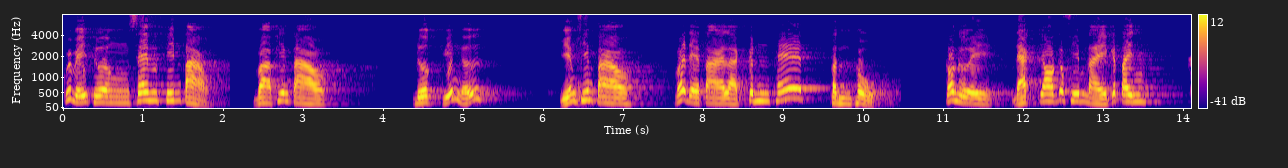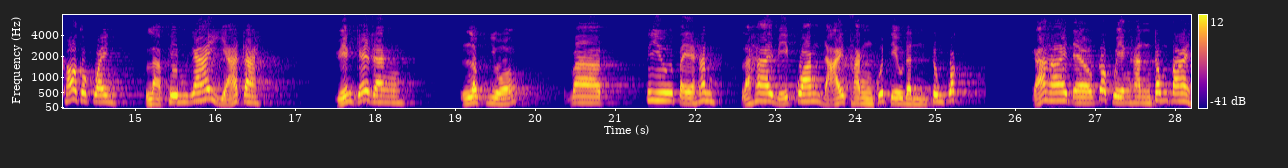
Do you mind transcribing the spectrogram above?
Quý vị thường xem phim tàu và phim tàu được chuyển ngữ. Chuyển phim tàu với đề tài là kinh thế tình thù có người đặt cho cái phim này cái tên khó có quen là phim gái giả trai. Chuyện kể rằng lục nhuộn và tiêu tề hanh là hai vị quan đại thần của triều đình trung quốc. Cả hai đều có quyền hành trong tay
